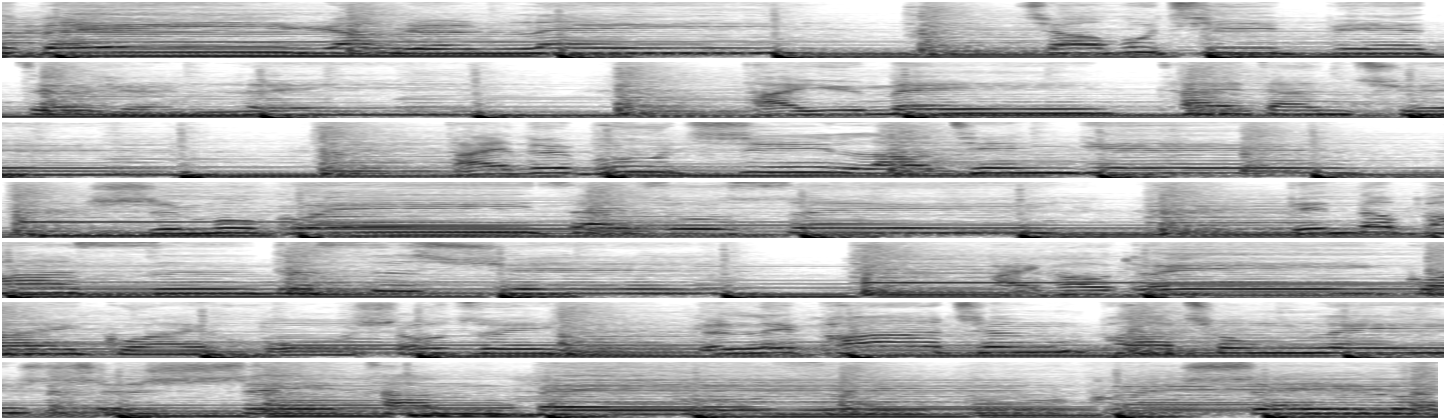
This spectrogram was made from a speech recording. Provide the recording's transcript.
自卑让人累瞧不起别的人类，太愚昧，太胆怯，太对不起老天爷，是魔鬼在作祟，颠倒怕死的死穴，排好队，乖乖活受罪，人类怕成怕重累，是谁贪杯？谁轮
